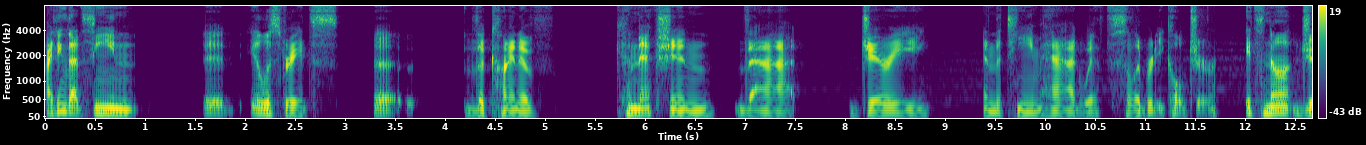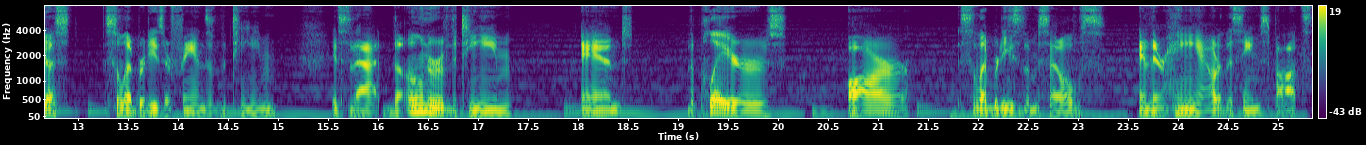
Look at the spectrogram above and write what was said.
I think that scene it illustrates uh, the kind of connection that Jerry and the team had with celebrity culture. It's not just celebrities or fans of the team, it's that the owner of the team and the players are celebrities themselves and they're hanging out at the same spots.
